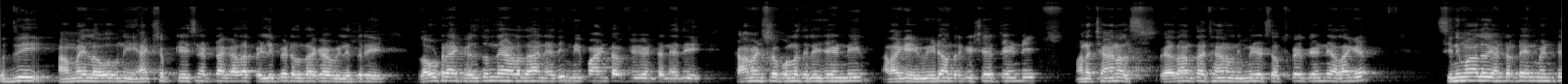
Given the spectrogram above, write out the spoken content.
పృథ్వీ అమ్మాయి లవ్ని యాక్సెప్ట్ చేసినట్టా కదా? పెళ్ళిపీటల దాకా వీళ్ళిద్దరి లవ్ ట్రాక్ వెళ్తుందే వెళ్ళదా అనేది మీ పాయింట్ ఆఫ్ వ్యూ ఏంటనేది కామెంట్స్ రూపంలో తెలియజేయండి. అలాగే ఈ వీడియో అందరికీ షేర్ చేయండి. మన channels Vedanta channel immediate subscribe చేయండి. అలాగే సినిమాలు ఎంటర్టైన్మెంట్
